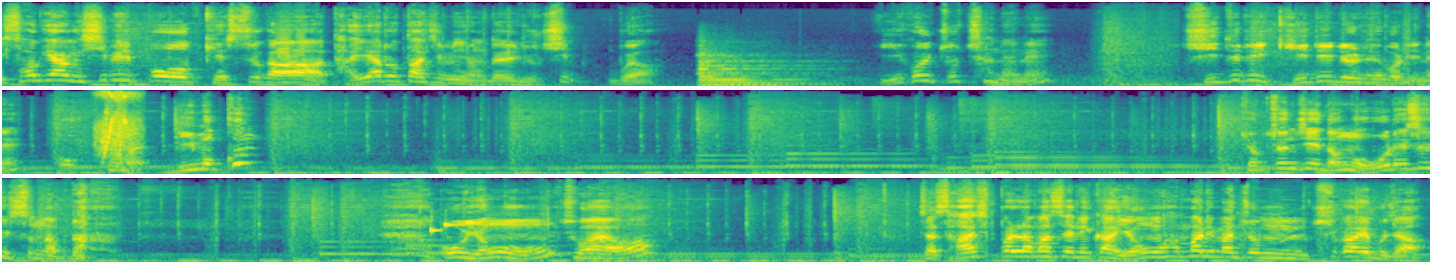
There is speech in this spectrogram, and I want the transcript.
이 석양 11법 개수가 다이아로 따지면 형들 60 뭐야 이걸 쫓아내네? 지들이 길이를 해버리네? 어? 잠깐만 리모컨? 격전지에 너무 오래 서 있었나보다 오 영웅 좋아요 자 40발 남았으니까 영웅 한 마리만 좀 추가해보자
